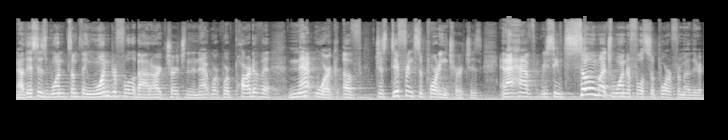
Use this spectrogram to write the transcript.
Now, this is one, something wonderful about our church and the network. We're part of a network of just different supporting churches. And I have received so much wonderful support from other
